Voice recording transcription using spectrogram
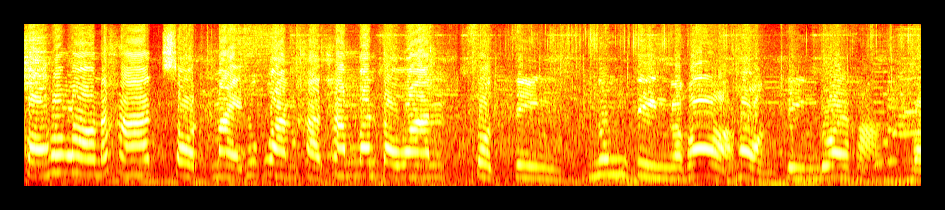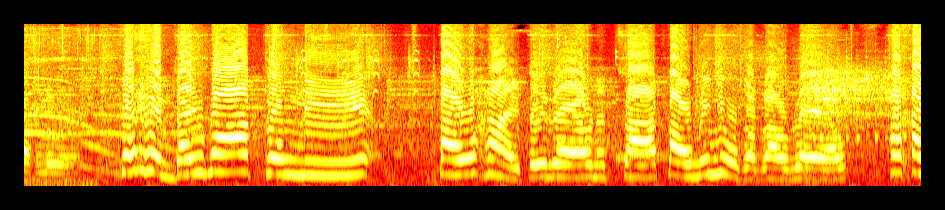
ของของเรานะคะ สดใหม่ทุกวันค่ะทำวันต่อวันสดจริง นุ่มจริงแล้วก็หอมจริงด้วยค่ะ บอกเลย จะเห็นได้ว่าตรงนี้ เตาหายไปแล้วนะจ๊ะ เตาไม่อยู่กับเราแล้ว ถ้าใคร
